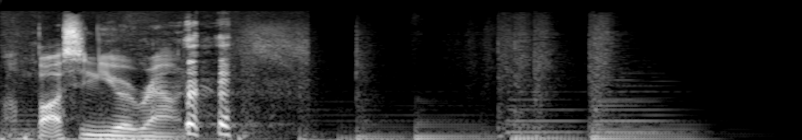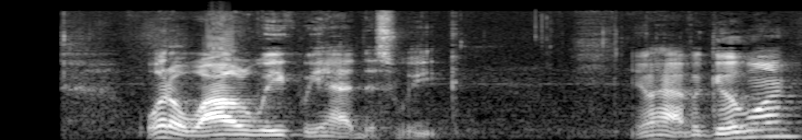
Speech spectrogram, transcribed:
I'm bossing you around. what a wild week we had this week. You'll have a good one,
